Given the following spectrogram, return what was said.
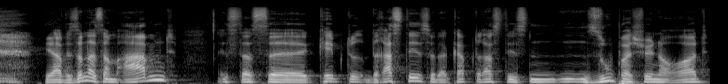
ja, besonders am Abend ist das äh, Cape Drastis oder Cap Drastis ein, ein super schöner Ort,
